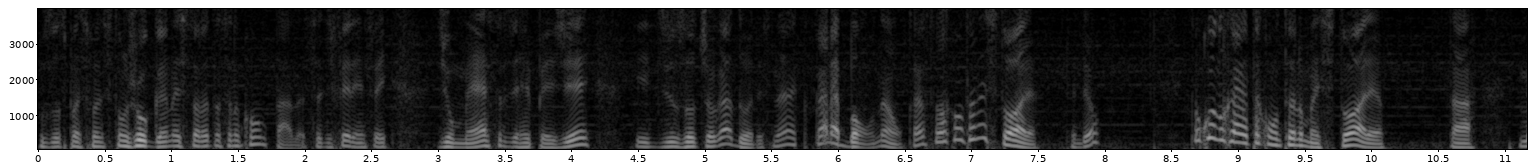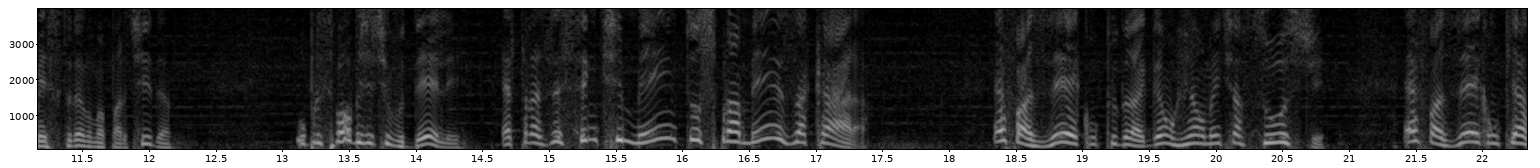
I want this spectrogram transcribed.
os outros participantes estão jogando, a história está sendo contada. Essa diferença aí de um mestre de RPG e dos outros jogadores, né? O cara é bom, não, o cara só tá contando a história, entendeu? Então quando o cara tá contando uma história, tá mestrando uma partida, o principal objetivo dele é trazer sentimentos pra mesa, cara. É fazer com que o dragão realmente assuste. É fazer com que a,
